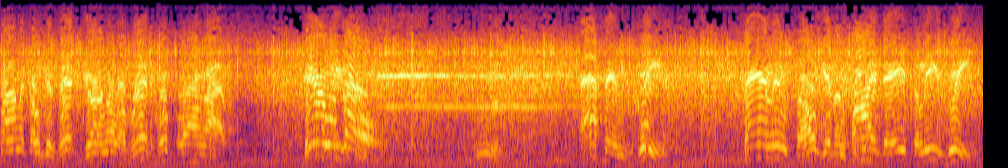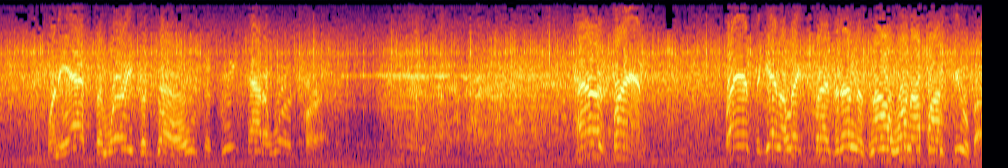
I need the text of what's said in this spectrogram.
Chronicle Gazette Journal of Red Hook, Long Island. Here we go. Hmm. Athens, Greece. Sam Insull given five days to leave Greece. When he asked them where he could go, the Greeks had a word for it. Paris, France. France again elects president is now one up on Cuba.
